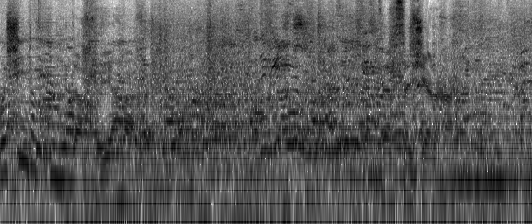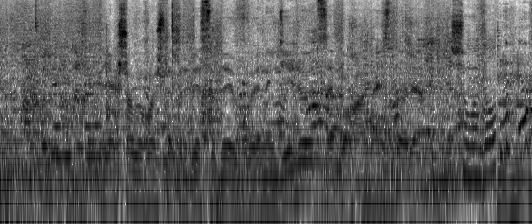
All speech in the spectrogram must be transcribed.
Очень дохуя. Да, хуя нахуй. Це все черга. Якщо ви хочете прийти сюди в неділю, це погана історія. Що ми довго?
